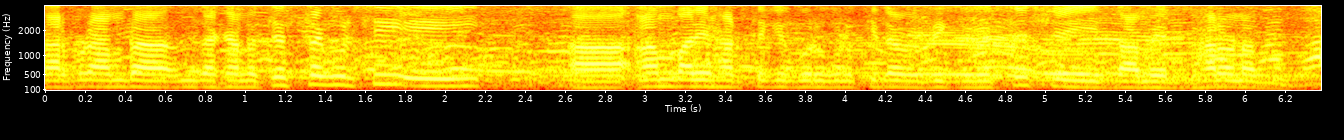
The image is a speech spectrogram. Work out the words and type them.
তারপরে আমরা দেখানোর চেষ্টা করছি, এই আমবাড়ি হাট থেকে গরুগুলো কী দামে বিক্রি হচ্ছে, সেই দামের ধারণা দিচ্ছি।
